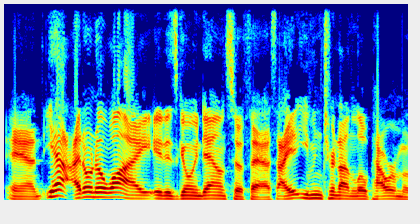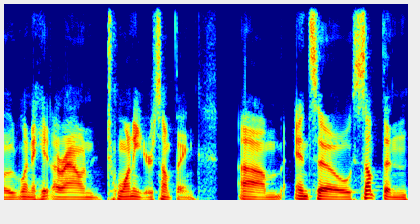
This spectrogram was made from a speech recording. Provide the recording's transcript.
and yeah, I don't know why it is going down so fast. I even turned on low power mode when it hit around twenty or something. Um, and so something.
